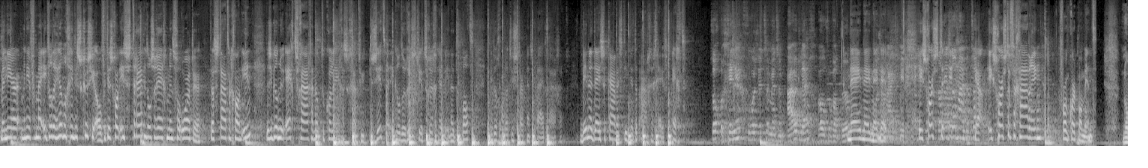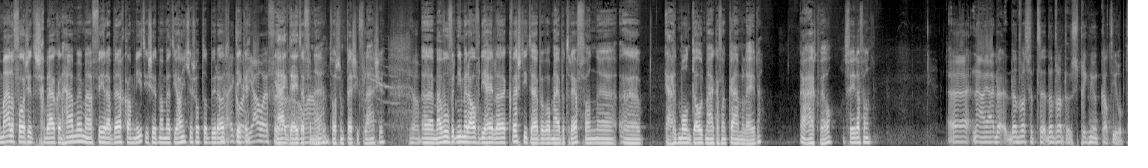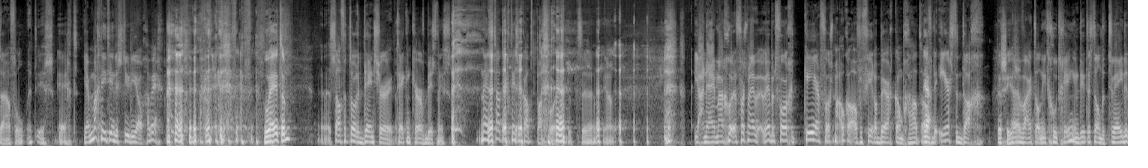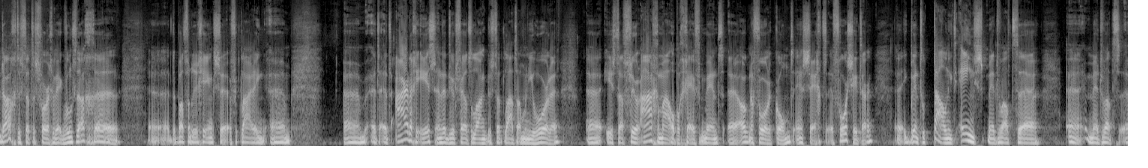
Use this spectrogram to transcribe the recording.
meneer, meneer Van mij, ik wil er helemaal geen discussie over. Het is gewoon in strijd met ons reglement van orde. Dat staat er gewoon in. Dus ik wil nu echt vragen, en ook de collega's, gaat u zitten? Ik wil de rust weer terug hebben in het debat. En ik wil gewoon dat u start met uw bijdrage. Binnen deze kaders die ik net heb aangegeven. Echt. Toch begin ik, voorzitter, met een uitleg over wat burgerlijke Nee, nee, nee, nee. Ik schors, de, ja, ik schors de vergadering voor een kort moment. Normale voorzitters gebruiken een hamer, maar Vera Bergkamp niet. Die zit maar met die handjes op dat bureau Ja, te ik tikken. jou even, ja, ik deed eh, even na. Het was een persiflage. Ja. Eh, maar we hoeven het niet meer over die hele kwestie te hebben, wat mij betreft. Van eh, eh, ja, het mond doodmaken van Kamerleden. Nou, eigenlijk wel. Wat vind je daarvan? Eh, nou ja, da- dat was het. eh, Dat was, er spreekt nu een kat hier op tafel. Het is echt. Jij mag niet in de studio, ga weg. Hoe heet hem? Eh, Salvatore Danger, taking care of business. Nee, het staat echt in zijn kattenpaspoort. Dat, ja. ja, nee, maar goed, volgens mij, we hebben het vorige keer volgens mij ook al over Vera Bergkamp gehad. Ja. Over de eerste dag Precies. waar het al niet goed ging. En dit is dan de tweede dag, dus dat is vorige week woensdag. Het debat van de regeringsverklaring. Ehm, het, het aardige is, en dat duurt veel te lang, dus dat laten we allemaal niet horen. eh, is dat Fleur Agema op een gegeven moment eh, ook naar voren komt en zegt: eh, Voorzitter, eh, ik ben totaal niet eens met wat, eh, eh, met wat eh,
